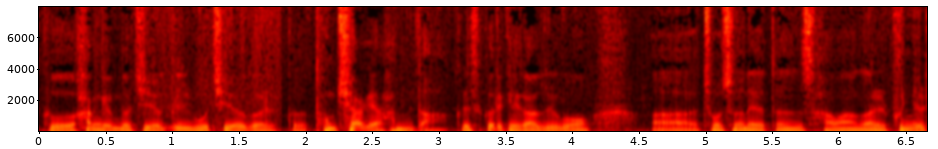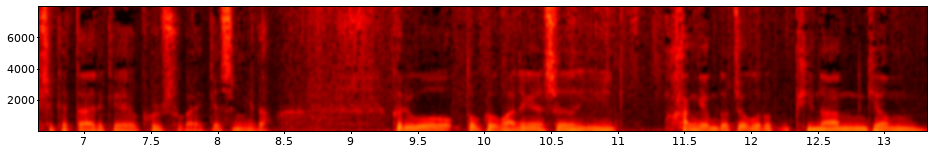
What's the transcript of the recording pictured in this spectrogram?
그 한경도 지역 일부 지역을 그 통치하게 합니다. 그래서 그렇게 해가지고 어, 조선의 어떤 상황을 분열시켰다 이렇게 볼 수가 있겠습니다. 그리고 또 그 과정에서 이 한경도 쪽으로 비난 겸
